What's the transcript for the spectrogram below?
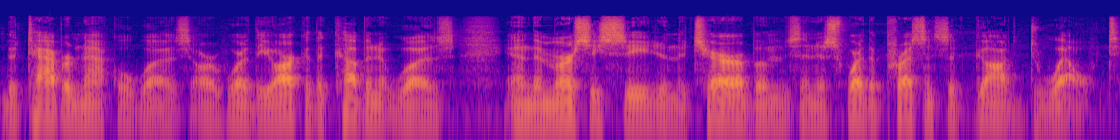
the tabernacle was, or where the Ark of the Covenant was, and the mercy seat and the cherubims, and it's where the presence of God dwelt.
